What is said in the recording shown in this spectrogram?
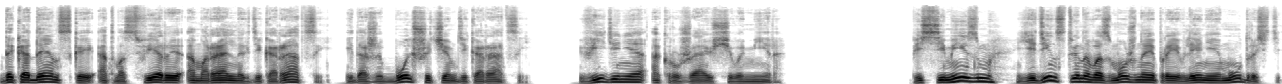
декадентской атмосферы аморальных декораций и даже больше, чем декораций, видения окружающего мира. Пессимизм — единственно возможное проявление мудрости,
